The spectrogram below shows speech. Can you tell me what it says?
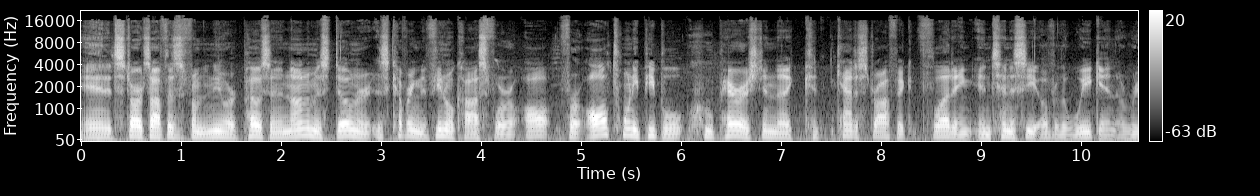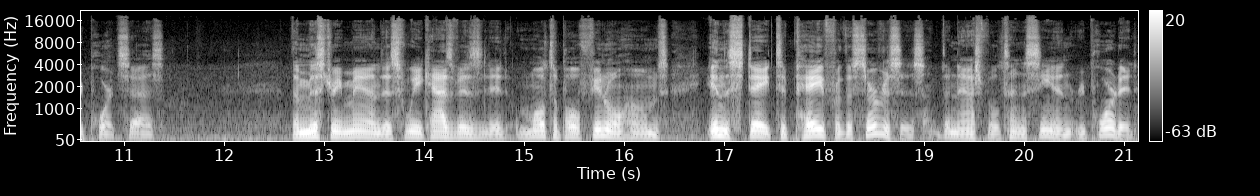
And it starts off. This is from the New York Post. An anonymous donor is covering the funeral costs for all for all 20 people who perished in the ca- catastrophic flooding in Tennessee over the weekend. A report says. The mystery man this week has visited multiple funeral homes in the state to pay for the services. The Nashville Tennessean reported.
